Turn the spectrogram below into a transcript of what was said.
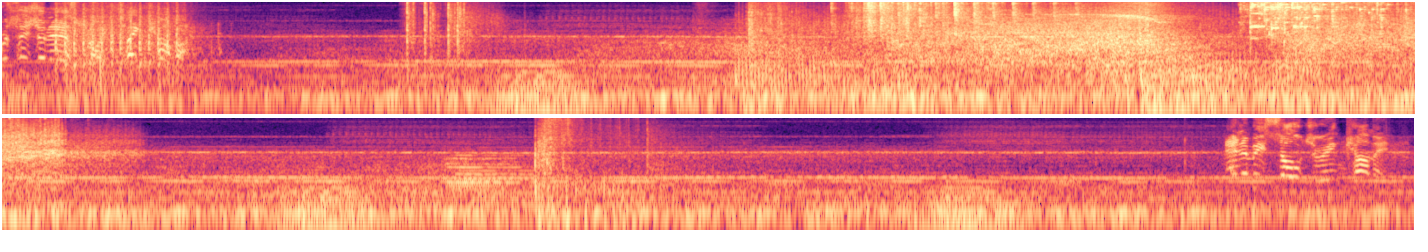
Precision airstrike. Take cover. Enemy soldier incoming.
